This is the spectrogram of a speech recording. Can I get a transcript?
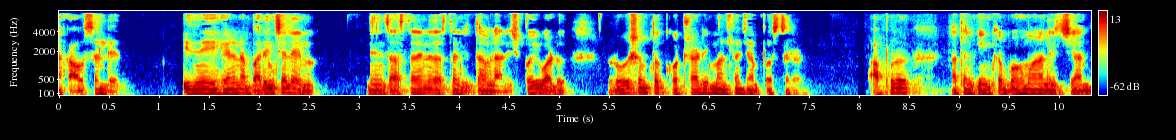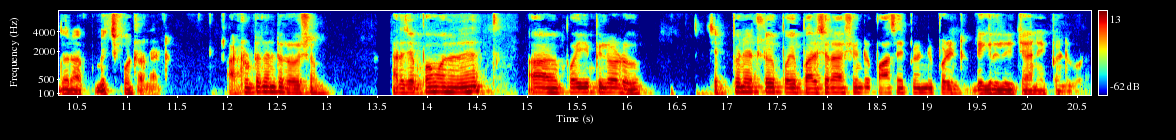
నాకు అవసరం లేదు. ఇది హేళన భరించలేను. నేను చస్తానైనా చస్తాను యుద్ధంలో అనిచిపోయి వాడు రోషంతో కొట్లాడి మనుషులను చంపొస్తాడు. అప్పుడు అతనికి ఇంకా బహుమానాలు ఇచ్చి అందరూ మెచ్చుకుంటారు అన్నట్టు అట్లుంటుందంటే రోషం. అది చెప్పమనే పోయి పిల్లోడు చెప్పినట్లు పోయి పరిచ రాసిండు పాస్ అయిపోయిండు ఇప్పుడు డిగ్రీలు జాయిన్ అయిపోయిండు కూడా.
